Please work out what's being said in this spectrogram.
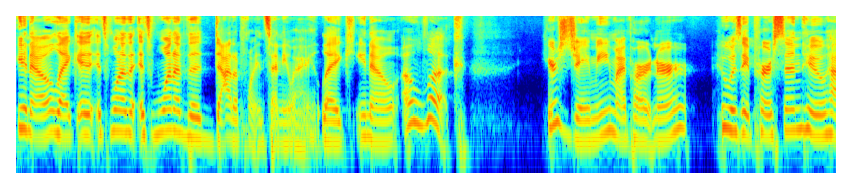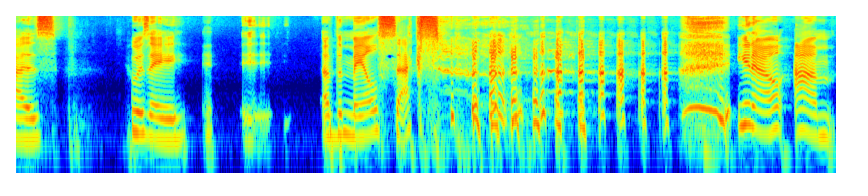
You know like it, it's one of the it's one of the data points anyway. Like you know oh look here's jamie my partner who is a person who has who is a of the male sex. You know um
